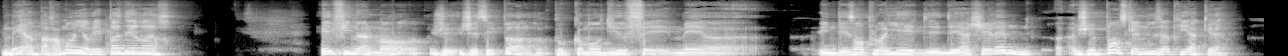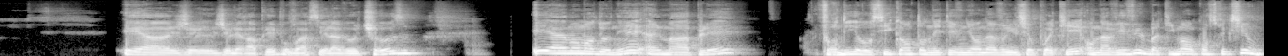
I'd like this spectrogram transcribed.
Mais apparemment, il n'y avait pas d'erreur. Et finalement, je ne sais pas comment Dieu fait, mais euh, une des employées des, des HLM, je pense qu'elle nous a pris à cœur. Et euh, je, je l'ai rappelé pour voir si elle avait autre chose. Et à un moment donné, elle m'a appelé pour dire aussi quand on était venu en avril sur Poitiers, on avait vu le bâtiment en construction.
